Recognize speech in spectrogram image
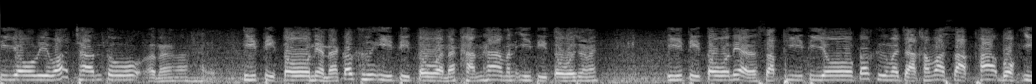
ติโยวิวัชชันตุนะอีติโตเนี่ยนะก็คืออีติโตนะขันห้ามันอีติโตใช่ไหมอีติโตเนี่ยสัพพีติโยก็คือมาจากคำว่าสัพพะบวกอี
